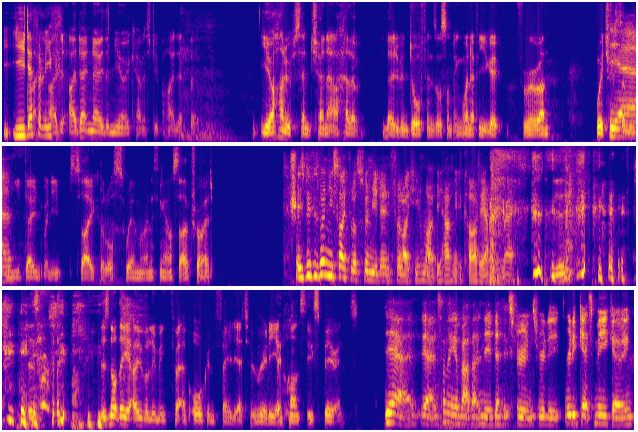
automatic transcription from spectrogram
You I- definitely I, f- d- I don't know the neurochemistry behind it, but you 100% churn out a hell of a load of endorphins or something whenever you go for a run, which for some reason you don't when you cycle or swim or anything else that I've tried. It's because when you cycle or swim, you don't feel like you might be having a cardiac arrest. Yeah. There's, there's not the overlooming threat of organ failure to really enhance the experience. Yeah, yeah. Something about that near-death experience really, really gets me going.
